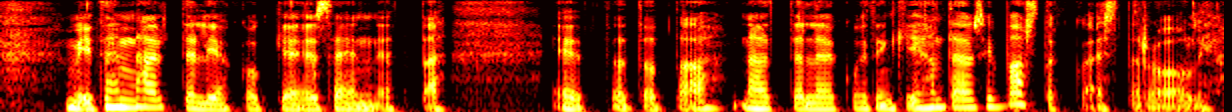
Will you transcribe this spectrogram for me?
miten näyttelijä kokee sen, että, että tota, näyttelee kuitenkin ihan täysin vastakkaista roolia.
